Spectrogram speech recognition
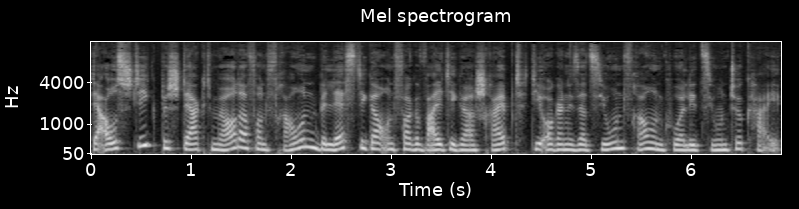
Der Ausstieg bestärkt Mörder von Frauen, Belästiger und Vergewaltiger, schreibt die Organisation Frauenkoalition Türkei.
